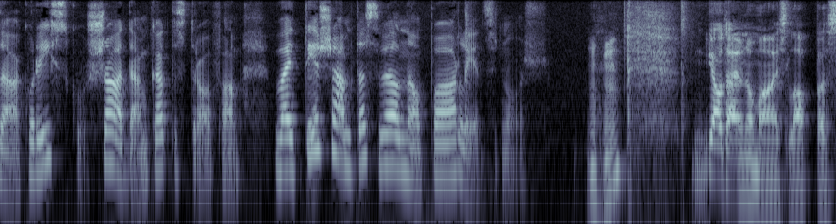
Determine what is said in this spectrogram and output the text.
mazāku risku šādām katastrofām, vai tiešām tas vēl nav pārliecinoši? Jautājumi no mājaslapas.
